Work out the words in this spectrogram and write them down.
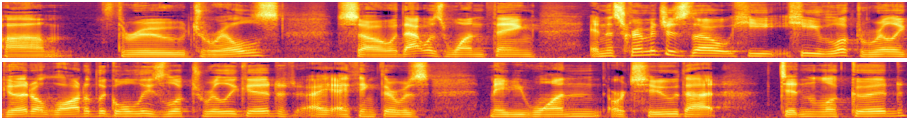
um, through drills so that was one thing. In the scrimmages, though, he he looked really good. A lot of the goalies looked really good. I, I think there was maybe one or two that didn't look good.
